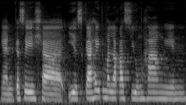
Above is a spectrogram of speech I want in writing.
Ayan. Kasi siya is kahit malakas yung hangin,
